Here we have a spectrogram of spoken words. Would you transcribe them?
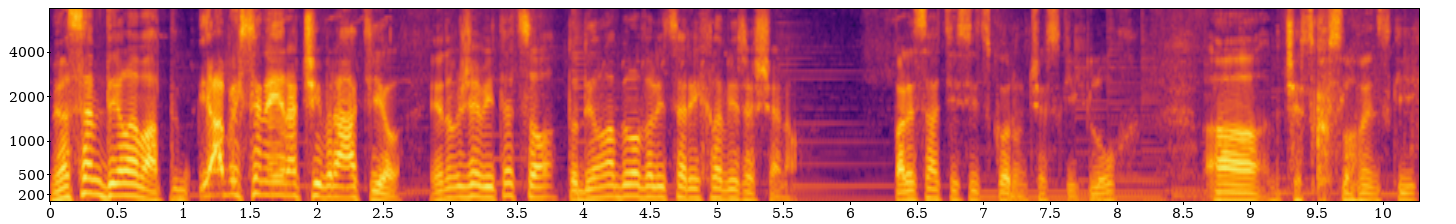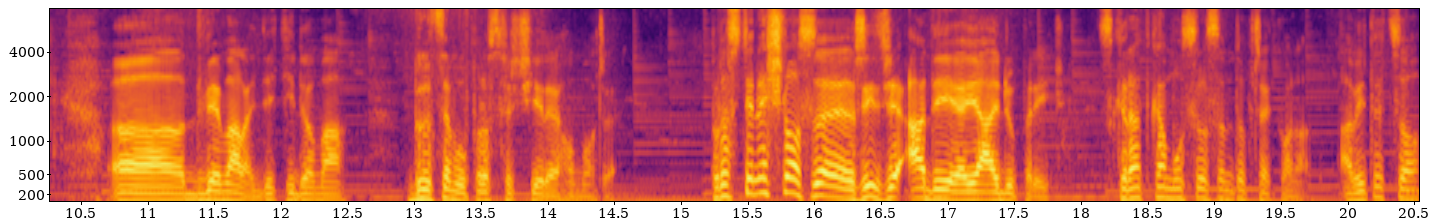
měl jsem dilema, já bych se nejradši vrátil. Jenomže víte co, to dilema bylo velice rychle vyřešeno. 50 tisíc korun českých dluh, uh, československých, dvě malé děti doma, byl jsem uprostřed šírého moře. Prostě nešlo se říct, že ady je, já jdu pryč. Zkrátka musel jsem to překonat. A víte co?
